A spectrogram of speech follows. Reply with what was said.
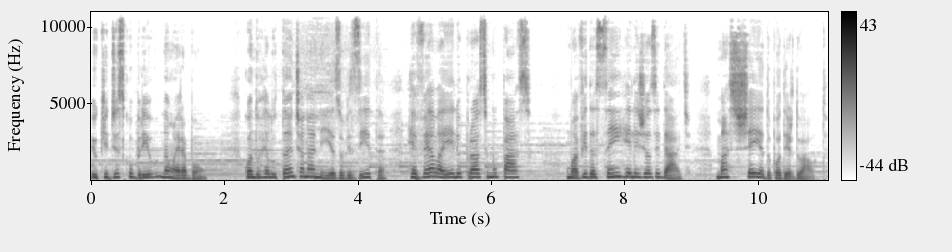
e o que descobriu não era bom. Quando o relutante Ananias o visita, revela a ele o próximo passo: uma vida sem religiosidade, mas cheia do poder do alto.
